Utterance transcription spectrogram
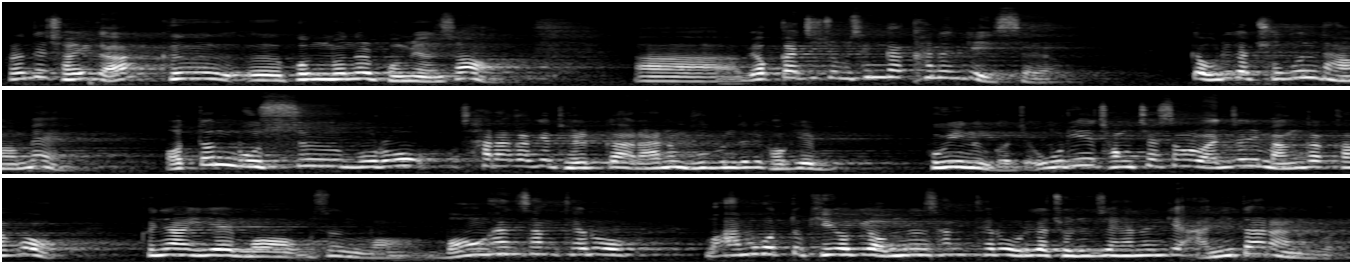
그런데 저희가 그 어, 본문을 보면서 아, 몇 가지 좀 생각하는 게 있어요. 그러니까 우리가 죽은 다음에 어떤 모습으로 살아가게 될까라는 부분들이 거기에 보이는 거죠. 우리의 정체성을 완전히 망각하고 그냥 이게 뭐 무슨 뭐 멍한 상태로 뭐 아무것도 기억이 없는 상태로 우리가 존재하는 게 아니다라는 거예요.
